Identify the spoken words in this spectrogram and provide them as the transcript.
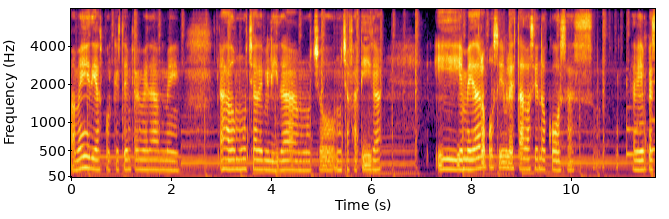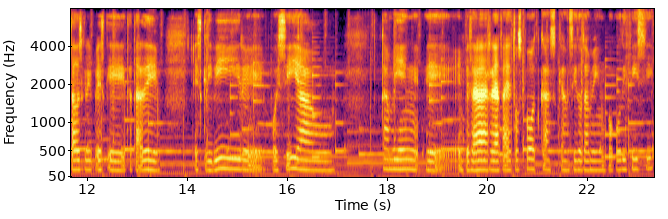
a medias, porque esta enfermedad me ha dado mucha debilidad, mucho, mucha fatiga. Y en medida de lo posible he estado haciendo cosas. Había empezado a escribir, es que tratar de escribir eh, poesía o también eh, empezar a relatar estos podcasts que han sido también un poco difícil.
